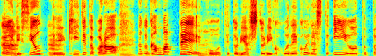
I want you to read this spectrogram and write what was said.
ぽいですよって聞いてたから、うん。なんか頑張ってこう手取り足取りここで声出すといいよとか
